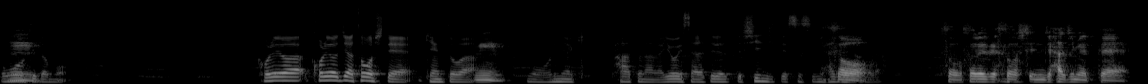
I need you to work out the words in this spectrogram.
思うけども、これは、これをじゃあ通して、ケントは、うん。もう俺にはきパートナーが用意されてるって信じて進み始めたわけだ。そう、それでそう信じ始めて、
